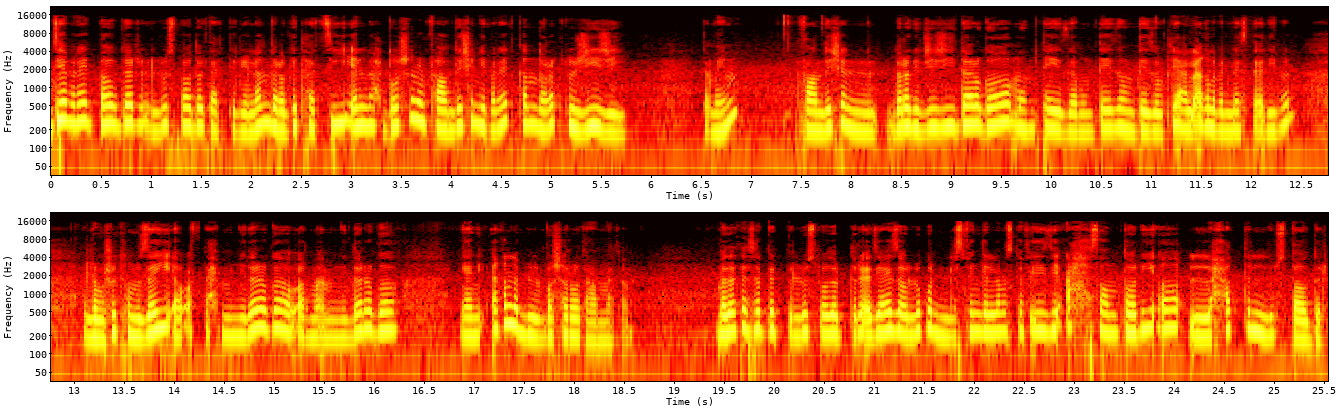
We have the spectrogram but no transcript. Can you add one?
دي يا بنات powder ال loose powder بتاعت كريولان درجتها CL 11 وال foundation يا بنات كان درجته GG تمام؟ foundation درجة GG درجة ممتازة ممتازة ممتازة. وتلاقي على أغلب الناس تقريبا اللي بشرتهم زي أو أفتح مني درجة أو أغمق مني درجة. يعني أغلب البشرات عامة. بدأت أثبت بال loose powder بالطريقة دي. عايزة أقول لكم إن السفنجه اللي ماسكه في إيدي دي أحسن طريقة لحط ال loose powder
